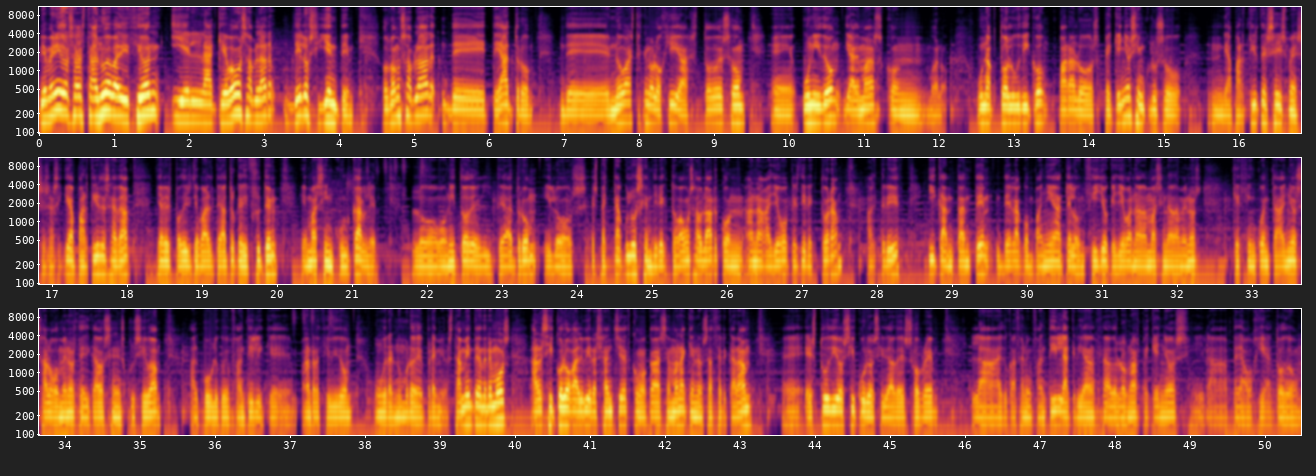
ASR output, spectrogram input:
Bienvenidos a esta nueva edición y en la que vamos a hablar de lo siguiente. Os vamos a hablar de teatro, de nuevas tecnologías, todo eso eh, unido y además con, bueno, un acto lúdico para los pequeños, incluso de a partir de seis meses. Así que a partir de esa edad ya les podéis llevar al teatro que disfruten y más inculcarle lo bonito del teatro y los espectáculos en directo. Vamos a hablar con Ana Gallego, que es directora, actriz y cantante de la compañía Teloncillo, que lleva nada más y nada menos que 50 años, algo menos dedicados en exclusiva al público infantil y que han recibido un gran número de premios. También tendremos a la psicóloga Elvira Sánchez, como cada semana, que nos acercará eh, estudios y curiosidades sobre la educación infantil, la crianza de los más pequeños y la pedagogía, todo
